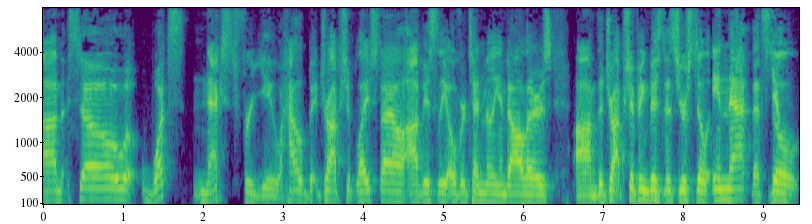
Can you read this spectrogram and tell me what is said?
Um, so what's next for you? How dropship lifestyle? Obviously, over ten million dollars. Um, the drop shipping business, you're still in that. That's still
